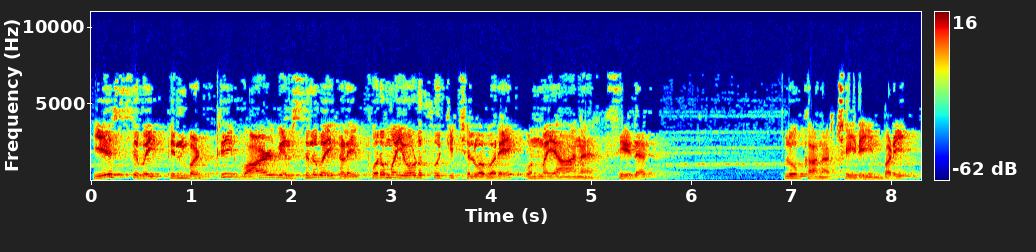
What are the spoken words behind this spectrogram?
இயேசுவை பின்பற்றி வாழ்வின் சிலுவைகளை பொறுமையோடு தூக்கிச் செல்பவரே உண்மையான சீடர். லூக்கா நற்செய்தியின்படி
